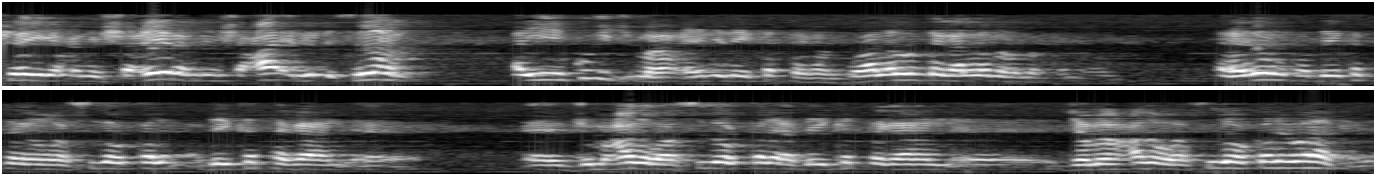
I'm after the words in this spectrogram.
shay yani shaciira min shacaa'ir alislaam ayay ku ijmaaceen inay ka tagaan waa lala dagaalamaa marka aadaanka hadday ka tagaan waa sidoo kale hadday ka tagaan jumcada waa sidoo kale hadday ka tagaan jamaacada waa sidoo kale waa kale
